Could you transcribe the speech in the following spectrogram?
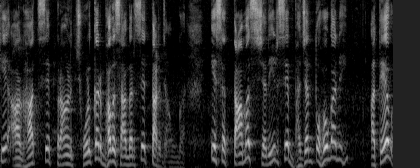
के आघात से प्राण छोड़कर भव सागर से तर जाऊँगा। इस तामस शरीर से भजन तो होगा नहीं। अतएव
